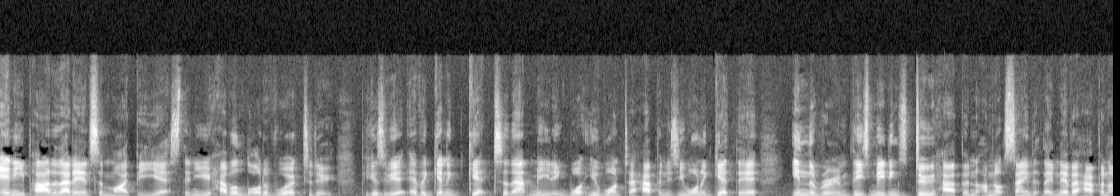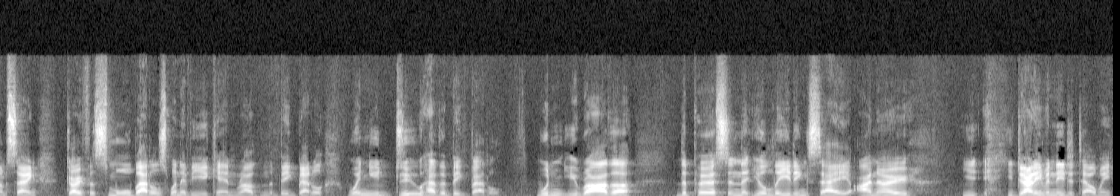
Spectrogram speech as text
Any part of that answer might be yes, then you have a lot of work to do. Because if you're ever going to get to that meeting, what you want to happen is you want to get there in the room. These meetings do happen. I'm not saying that they never happen. I'm saying go for small battles whenever you can rather than the big battle. When you do have a big battle, wouldn't you rather the person that you're leading say, I know you, you don't even need to tell me.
